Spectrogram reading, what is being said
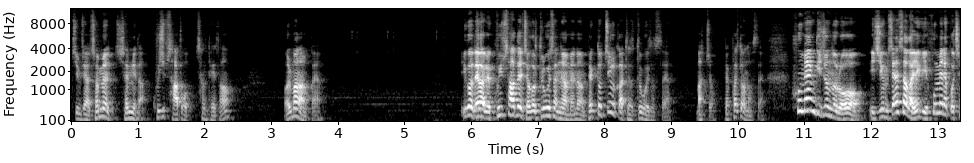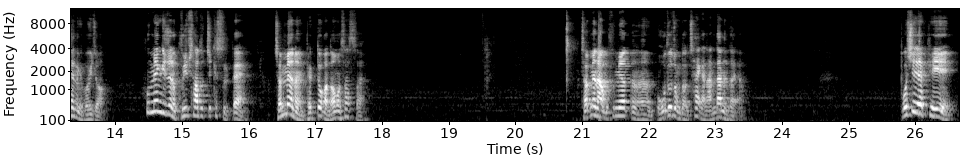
지금 제가 전면 잽니다 94도 상태에서 얼마 나올까요? 이거 내가 왜 94도에 저걸 들고 있었냐면은 100도 찍을 것 같아서 들고 있었어요 맞죠? 108도 나왔어요 후면 기준으로 이 지금 센서가 여기 후면에 꽂혀 있는 게 보이죠? 후면 기준으로 94도 찍혔을 때 전면은 100도가 넘어섰어요 전면하고 후면은 5도 정도 차이가 난다는 거예요 보시다시피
